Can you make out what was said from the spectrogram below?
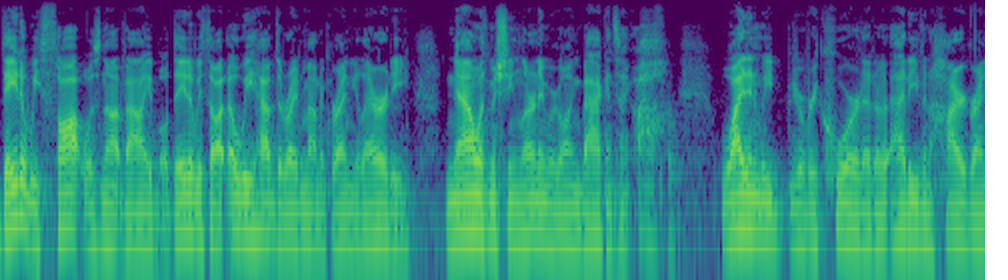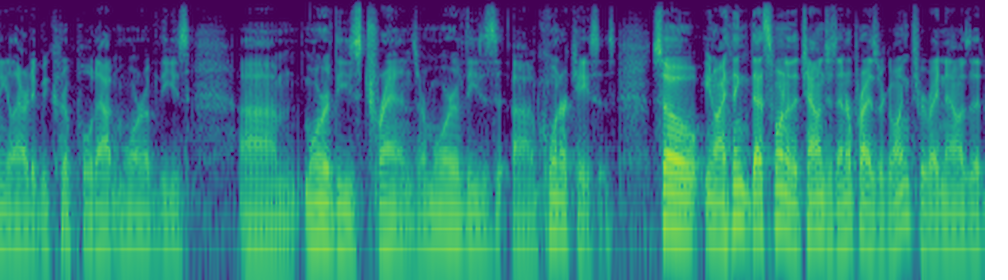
data we thought was not valuable data we thought oh we have the right amount of granularity. Now with machine learning we're going back and saying oh why didn't we record at, a, at even higher granularity? We could have pulled out more of these, um, more of these trends or more of these um, corner cases. So you know, I think that's one of the challenges enterprises are going through right now is that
